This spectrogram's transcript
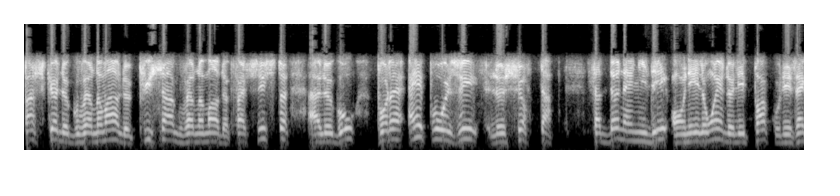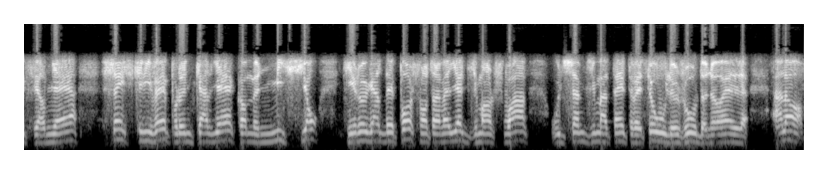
parce que le gouvernement, le puissant gouvernement de fascistes à Legault, pourrait imposer le surtape ça te donne une idée. On est loin de l'époque où les infirmières s'inscrivaient pour une carrière comme une mission qui regardait pas si on travaillait le dimanche soir ou le samedi matin très tôt ou le jour de Noël. Alors,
